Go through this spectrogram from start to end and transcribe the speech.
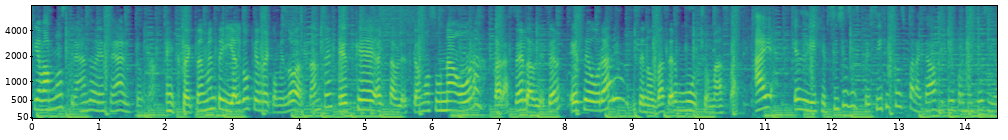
que vamos creando ese hábito, ¿no? Exactamente, y algo que recomiendo bastante es que establezcamos una hora para hacer, establecer ese horario y se nos va a hacer mucho más fácil. Hay eh, ejercicios específicos para cada objetivo. Por ejemplo, si yo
